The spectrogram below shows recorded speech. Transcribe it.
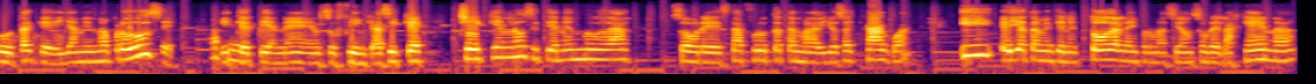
fruta que ella misma produce y que tiene en su finca. Así que chequenlo si tienen duda sobre esta fruta tan maravillosa jagua. Y ella también tiene toda la información sobre la ajena,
